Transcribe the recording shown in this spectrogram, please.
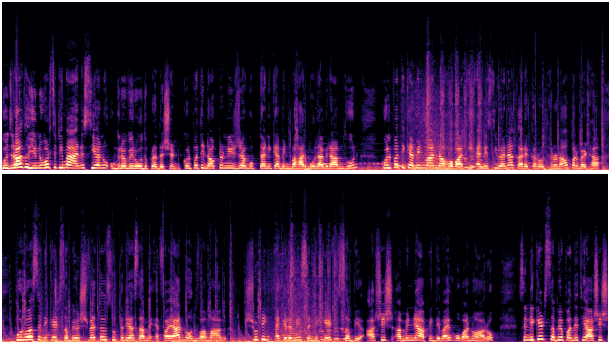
ગુજરાત યુનિવર્સિટીમાં એનએસયુનું ઉગ્ર વિરોધ પ્રદર્શન. કુલપતિ ડોક્ટર નિર્જા ગુપ્તાની કેબિન બહાર બોલાવી રામધૂન. કુલપતિ કેબિનમાં ન હોવાથી એનએસયુના કાર્યકરો ધરણા પર બેઠા. પૂર્વ સિન્ડિકેટ સભ્ય શ્વેતલ સુતરિયા સામે એફઆઈઆર નોંધવા માંગ શૂટિંગ એકેડમી સિન્ડિકેટ સભ્ય આશિષ અમીનને આપી દેવાય હોવાનો આરોપ. સિન્ડિકેટ સભ્ય પદેથી આશિષ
